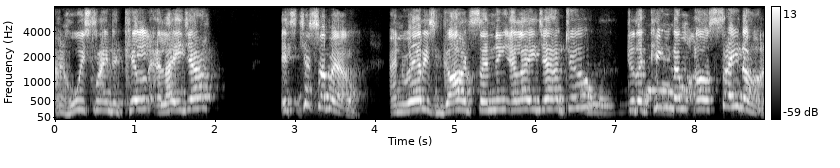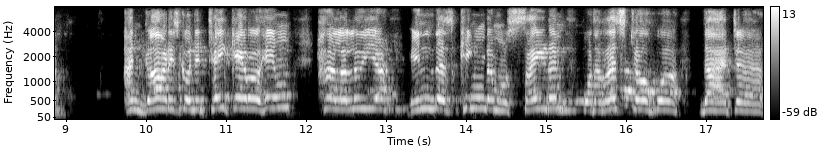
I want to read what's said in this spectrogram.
And who is trying to kill Elijah? It's Jezebel. And where is God sending Elijah to? To the kingdom of Sidon. And God is going to take care of him, hallelujah, in the kingdom of Sidon for the rest of uh, that uh,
